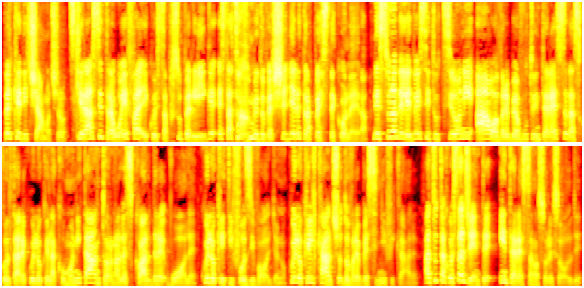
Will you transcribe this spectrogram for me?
Perché diciamocelo, schierarsi tra UEFA e questa Super League è stato come dover scegliere tra peste e colera. Nessuna delle due istituzioni ha o avrebbe avuto interesse ad ascoltare quello che la comunità intorno alle squadre vuole, quello che i tifosi vogliono, quello che il calcio dovrebbe significare. A tutta questa gente interessano solo i soldi.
